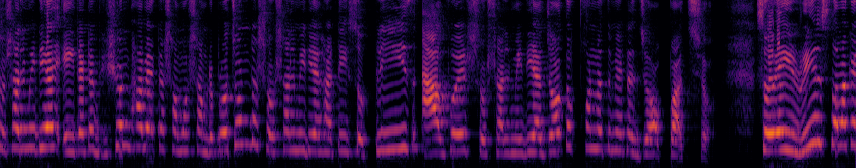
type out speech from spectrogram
সোশ্যাল মিডিয়ায় এইটা একটা ভীষণভাবে একটা সমস্যা। আমরা প্রচণ্ড সোশ্যাল মিডিয়া ঘাটি so please avoid social media যতক্ষণ না তুমি একটা জব পাচ্ছ। সো এই রিলস তোমাকে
